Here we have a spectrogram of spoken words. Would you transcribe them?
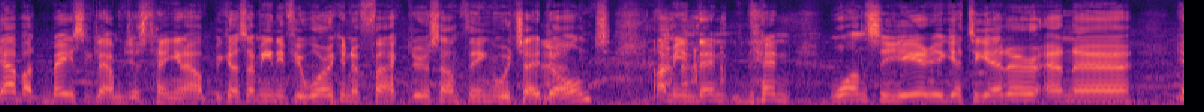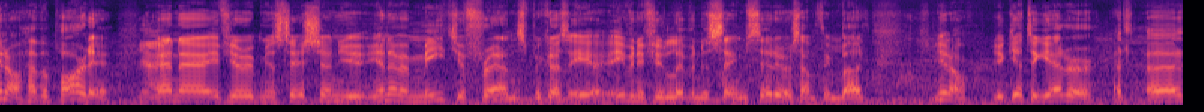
Yeah, but basically, I'm just hanging out because I mean, if you work in a factory or something, which I don't, I mean, then then once a year you get together and uh, you know have a party. Yeah. And uh, if you're a musician, you, you never meet your friends because e- even if you live in the same city or something, but you know you get together at. Uh,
